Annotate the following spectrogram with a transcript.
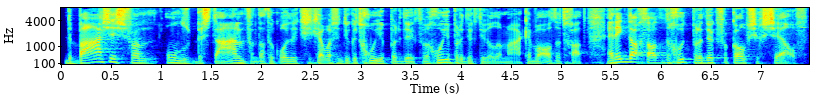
de basis van ons bestaan... Van dat ik ooit ik was natuurlijk het goede product. We goede producten wilden maken, hebben we altijd gehad. En ik dacht altijd, een goed product verkoopt zichzelf.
